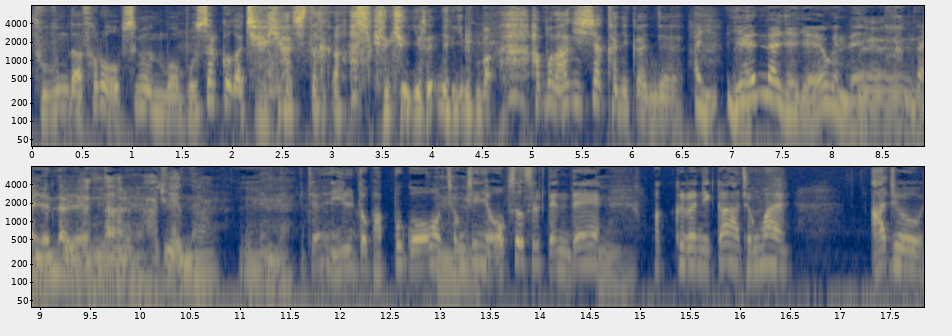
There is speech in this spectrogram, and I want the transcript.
두 분 다 서로 없으면 뭐 못 살 것 같이 얘기하시다가 이렇게 이런 얘기를 막 한번 하기 시작하니까 이제 아 옛날 얘기예요, 근데 네. 상당히 옛날 그 얘기. 옛날 네. 아주 옛날. 예. 저는 일도 바쁘고 네. 정신이 없었을 때인데 네. 막 그러니까 정말 아주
